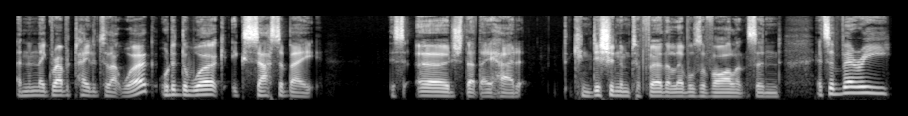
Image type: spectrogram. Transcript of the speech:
and then they gravitated to that work, or did the work exacerbate this urge that they had, condition them to further levels of violence? And it's a very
